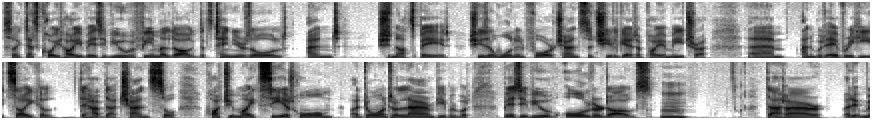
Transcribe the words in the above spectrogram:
So, like, that's quite high. Basically, if you have a female dog that's 10 years old and she's not spayed, she's a 1 in 4 chance that she'll get a pyometra. Um, and with every heat cycle, they have that chance. So, what you might see at home, I don't want to alarm people, but basically, if you have older dogs, hmm. that are I think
